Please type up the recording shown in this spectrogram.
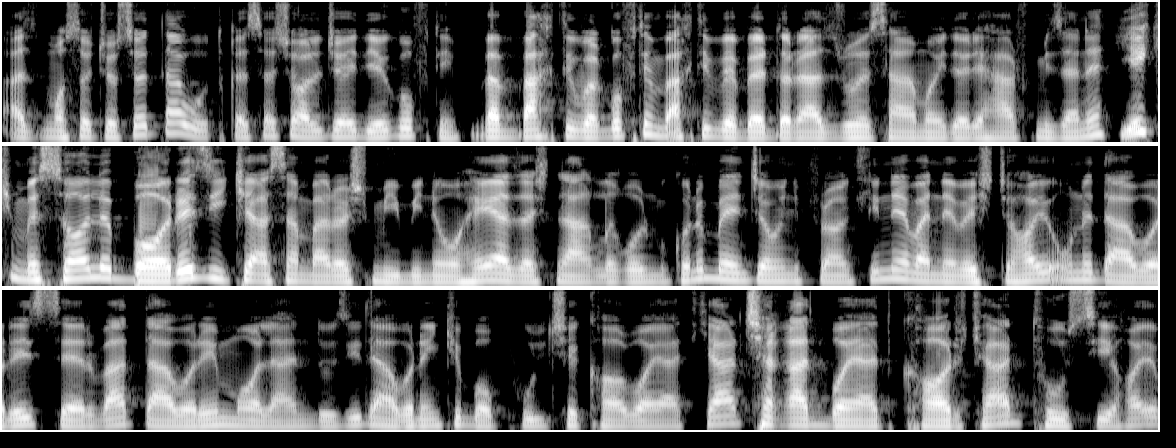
از ماساچوست نبود. قصهش حال جای دیگه گفتیم. و وقتی و گفتیم وقتی وبر داره از روح سرمایه‌داری حرف می‌زنه یک مثال بارزی که اصلا براش می‌بینه و هی ازش نقل قول می‌کنه بنجامین فرانکلینه و نوشته های اون درباره ثروت درباره مالندوزی درباره اینکه با پول چه کار باید کرد چقدر باید کار کرد توصیه های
